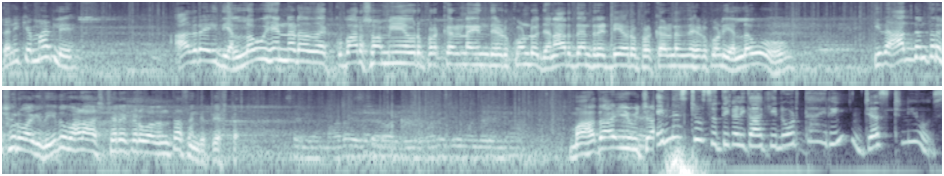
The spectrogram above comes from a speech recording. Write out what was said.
ತನಿಖೆ ಮಾಡಲಿ. ಆದರೆ ಇದೆಲ್ಲವೂ ಏನು ನಡೆದ? ಕುಮಾರಸ್ವಾಮಿ ಅವರ ಪ್ರಕರಣದಿಂದ ಹಿಡ್ಕೊಂಡು, ಜನಾರ್ದನ್ ರೆಡ್ಡಿ ಅವರ ಪ್ರಕರಣದಿಂದ ಹಿಡ್ಕೊಂಡು ಎಲ್ಲವೂ ಇದಾದ ನಂತರ ಶುರುವಾಗಿದೆ. ಇದು ಬಹಳ ಆಶ್ಚರ್ಯಕರವಾದಂಥ ಸಂಗತಿ ಅಷ್ಟೆ. ಮಹದಾಯಿ ವಿಚಾರ ಇನ್ನಷ್ಟು ಸುದ್ದಿಗಳಿಗಾಗಿ ನೋಡ್ತಾ ಇರಿ ಜಸ್ಟ್ ನ್ಯೂಸ್.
